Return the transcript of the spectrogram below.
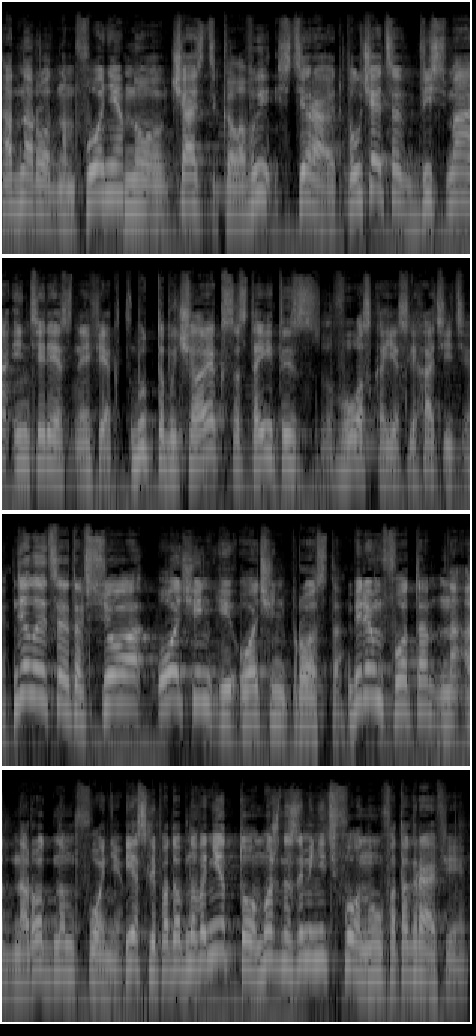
однородном фоне, но часть головы стирают. Получается весьма интересный эффект. Будто бы человек состоит из воска, если хотите. Делается это все очень и очень просто. Берем фото на однородном фоне. Если подобного нет, то можно заменить фон у фотографии.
